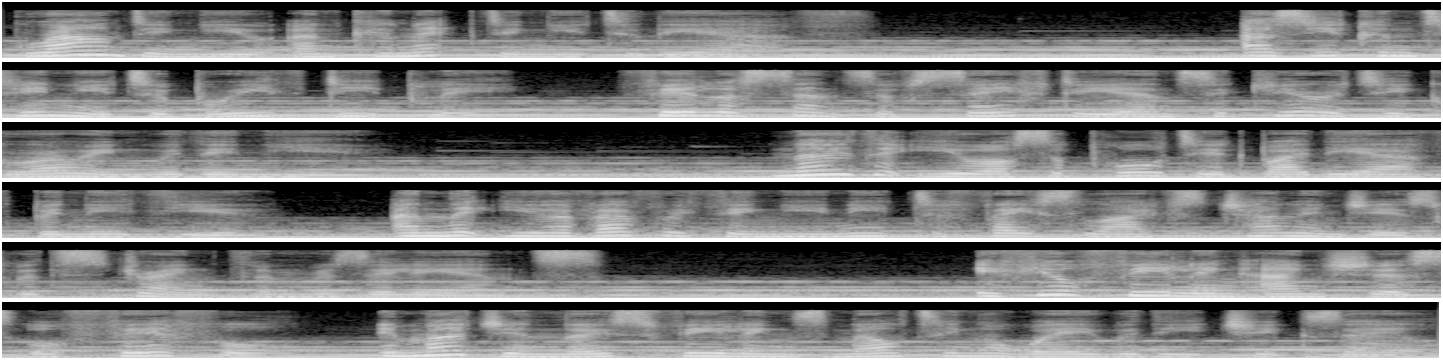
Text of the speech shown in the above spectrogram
grounding you and connecting you to the earth. As you continue to breathe deeply, feel a sense of safety and security growing within you. Know that you are supported by the earth beneath you, and that you have everything you need to face life's challenges with strength and resilience. If you're feeling anxious or fearful, imagine those feelings melting away with each exhale.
